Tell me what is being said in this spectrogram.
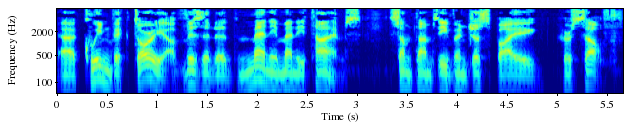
uh, Queen Victoria visited many, many times, sometimes even just by herself.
